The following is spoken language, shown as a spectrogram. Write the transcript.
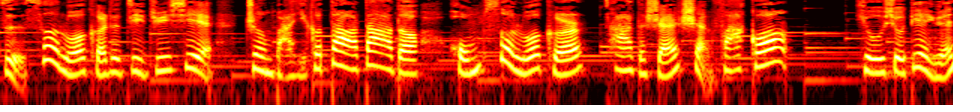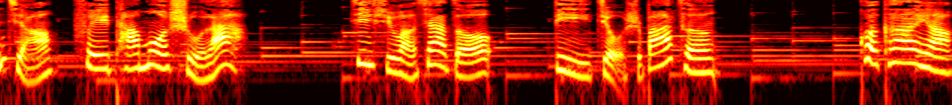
紫色螺壳的寄居蟹正把一个大大的红色螺壳擦得闪闪发光，优秀店员奖非它莫属啦！继续往下走，第九十八层。快看呀，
